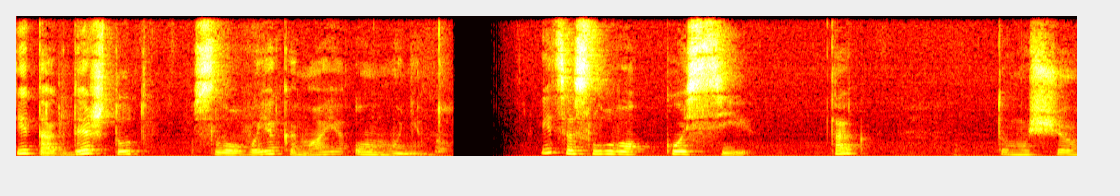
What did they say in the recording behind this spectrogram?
І так, де ж тут слово, яке має омонім? І це слово косі, так? Тому що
